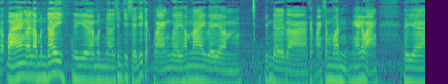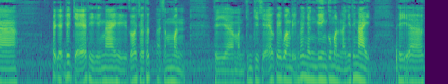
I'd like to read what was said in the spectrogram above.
các bạn lại là mình đây. Thì à, mình à, xin chia sẻ với các bạn về hôm nay về um, vấn đề là các bạn xăm mình nghe các bạn. Thì uh, các giới trẻ thì hiện nay thì có sở thích là xăm mình. Thì uh, mình xin chia sẻ cái quan điểm cá nhân riêng của mình là như thế này. Thì uh,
